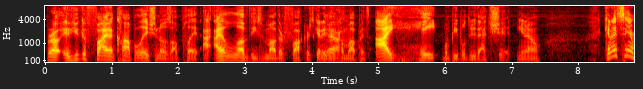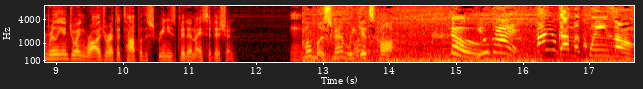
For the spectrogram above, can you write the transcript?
Bro, if you could find a compilation of those, I'll play it. I, I love these motherfuckers getting Yeah. their comeuppance. I hate when people do that shit, you know? Can I say I'm really enjoying Roger at the top of the screen? He's been a nice addition. Mm. Homeless family gets caught. No. You got. How you got McQueen's on?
